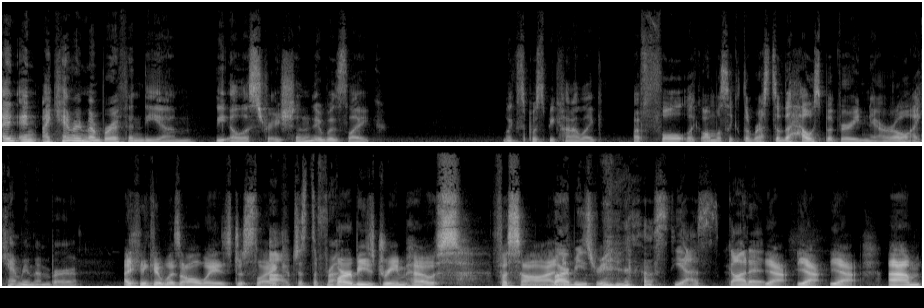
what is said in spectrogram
And and I can't remember if in the um the illustration it was like like supposed to be kind of like a full like almost like the rest of the house but very narrow. I can't remember. I think it was always just like oh, just the front. Barbie's dream house facade. Barbie's dream house. yes, got it. Yeah, yeah, yeah. Um,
